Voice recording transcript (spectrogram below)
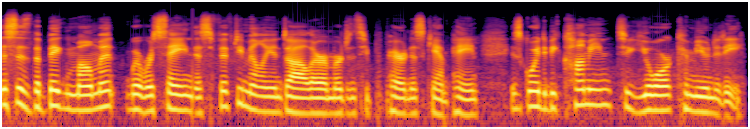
This is the big moment where we're saying this $50 million emergency preparedness campaign is going to be coming to your community.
